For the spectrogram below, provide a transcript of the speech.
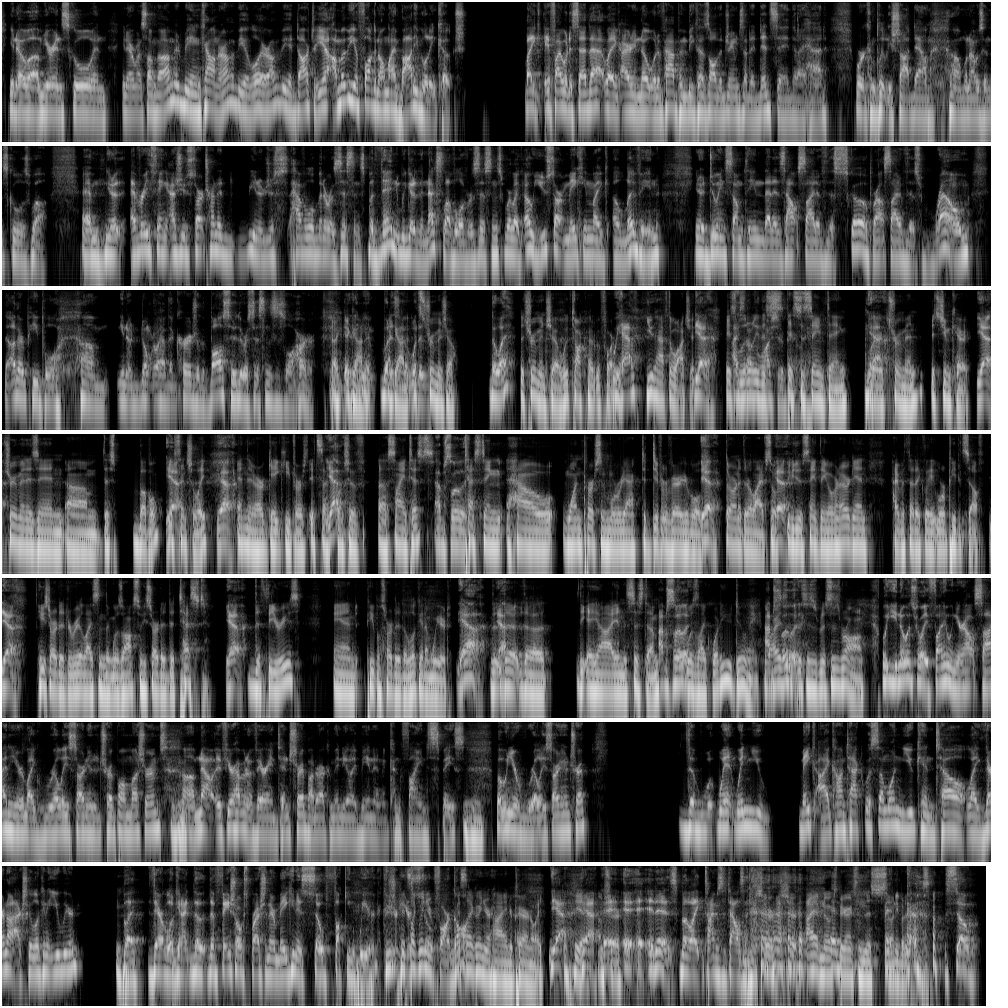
you know, um, you're in school and you know, everyone's talking about I'm gonna be an accountant, or I'm gonna be a lawyer, I'm gonna be a doctor. Yeah, I'm gonna be a fucking online bodybuilding coach like if I would have said that, like I already know what would have happened because all the dreams that I did say that I had were completely shot down um, when I was in school as well. And you know everything as you start trying to you know just have a little bit of resistance, but then we go to the next level of resistance where like oh you start making like a living, you know doing something that is outside of this scope or outside of this realm that other people um, you know don't really have the courage or the balls to. The resistance is a little harder. I, I got Yeah, it. what I is got it? it. What it's is- Truman Show. The what The Truman Show. We've talked about it before. we have? You have to watch it. Yeah, It's I literally this. it, it's the same thing. Where Yeah. Truman. It's Jim Carrey. Yeah. Truman is in um, this bubble Yeah. essentially, Yeah. and there are gatekeepers. It's a Yeah. bunch of uh, scientists Absolutely. testing how one person will react to different variables Yeah. thrown at their life. So if you do the same thing over and over again, hypothetically, it will repeat itself. Yeah. He started to realize something was off, so he started to test Yeah. the theories, and people started to look at him weird. Yeah. The yeah. the, the the AI in the system Absolutely. was like, "What are you doing? Why Absolutely. is this, this is this is wrong." well, you know what's really funny when you're outside and you're like really starting to trip on mushrooms. Mhm. Um, now, if you're having a very intense trip, I'd recommend you like being in a confined space. But when you're really starting to trip, the when when you make eye contact with someone, you can tell like they're not actually looking at you weird. Mm-hmm. but they're looking at the the facial expression they're making is so fucking weird because you're, It's you're like when you're- far gone. it's like when you're high and you're paranoid. yeah, Yeah, yeah, I'm sure. It, it- is, but like times a thousand. Sure, sure. I have no And- experience in this, so and- anybody so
